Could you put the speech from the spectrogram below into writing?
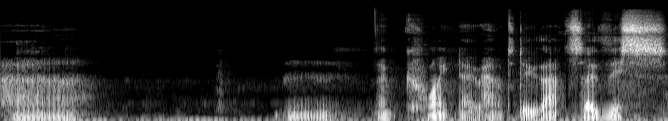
Uh, hmm, don't quite know how to do that. So this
